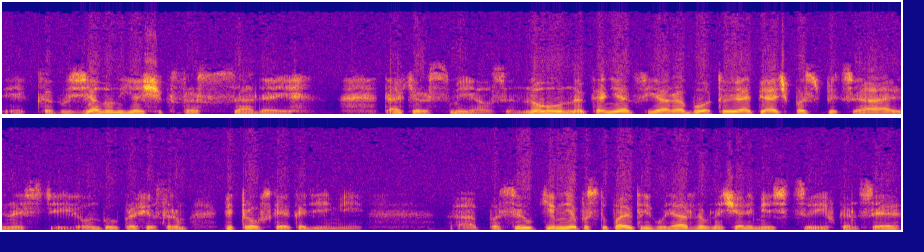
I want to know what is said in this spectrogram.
И как взял он ящик с рассадой, так и рассмеялся. Ну, наконец, я работаю опять по специальности. Он был профессором Петровской академии. А посылки мне поступают регулярно в начале месяца и в конце.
